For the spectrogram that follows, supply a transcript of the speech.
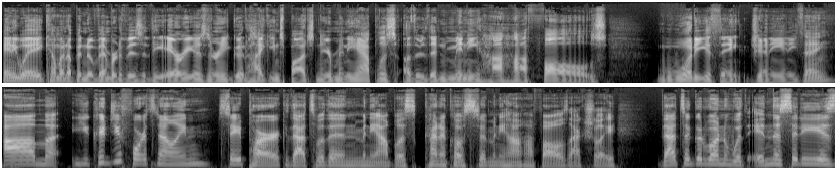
Anyway, coming up in November to visit the area, is there any good hiking spots near Minneapolis other than Minnehaha Falls? What do you think, Jenny? Anything? Um, you could do Fort Snelling State Park. That's within Minneapolis, kind of close to Minnehaha Falls, actually. That's a good one within the cities.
